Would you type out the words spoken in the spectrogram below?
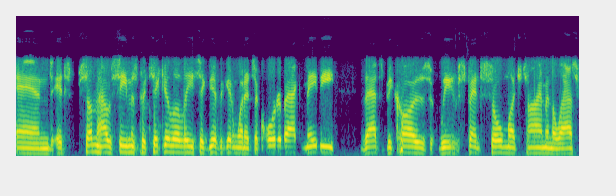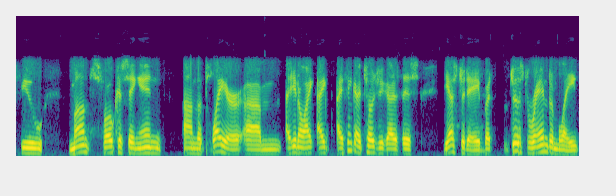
and it somehow seems particularly significant when it's a quarterback. Maybe that's because we've spent so much time in the last few months focusing in on the player. Um, you know, I, I I think I told you guys this yesterday, but just randomly,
